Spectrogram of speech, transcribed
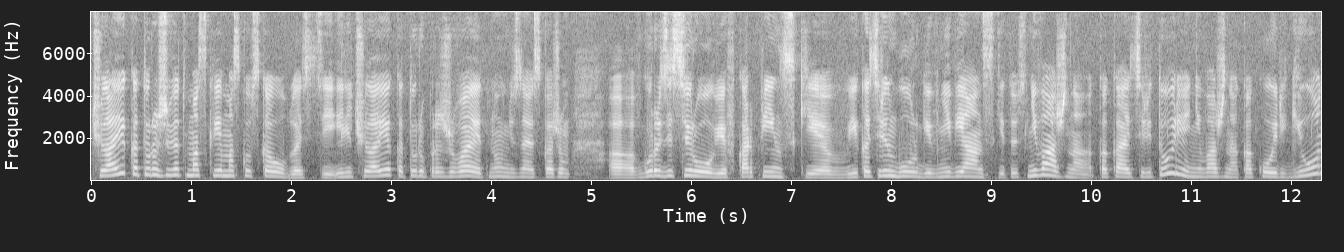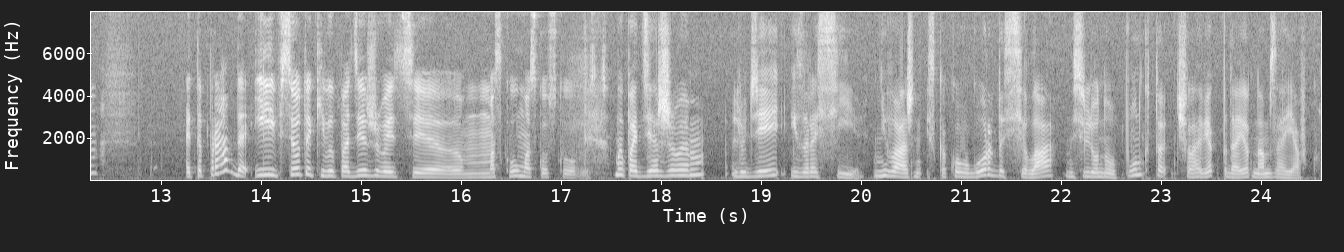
Человек, который живет в Москве, Московской области, или человек, который проживает, ну, не знаю, скажем, а, в городе Серове, в Карпинске, в Екатеринбурге, в Невьянске. То есть неважно, какая территория, неважно, какой регион, это правда? Или все-таки вы поддерживаете Москву, Московскую область? Мы поддерживаем людей из России. Неважно, из какого города, села, населенного пункта человек подает нам заявку.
